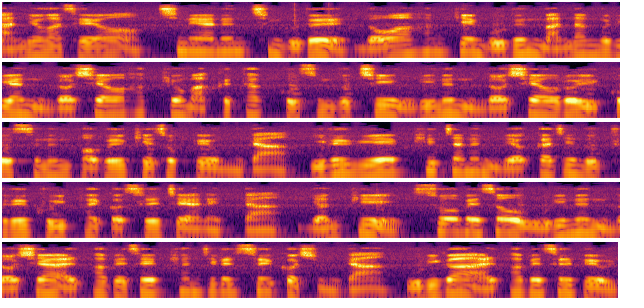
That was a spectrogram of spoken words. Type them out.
안녕하세요. 친애하는 친구들, 너와 함께 모든 만남을 위한 러시아어 학교 마크탑 고슴도치 우리는 러시아어로 읽고 쓰는 법을 계속 배웁니다. 이를 위해 필자는 몇 가지 노트를 구입할 것을 제안했다. 연필, 수업에서 우리는 러시아 알파벳의 편지를 쓸 것입니다. 우리가 알파벳을 배울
